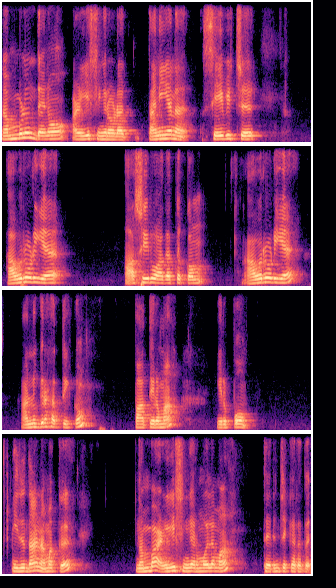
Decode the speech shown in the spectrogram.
நம்மளும் தினம் அழகிசிங்கரோட தனியனை சேவித்து அவருடைய ஆசீர்வாதத்துக்கும் அவருடைய அனுகிரகத்திற்கும் பாத்திரமாக இருப்போம். இதுதான் நமக்கு நம்ம அழகிசிங்கர் மூலமாக தெரிஞ்சுக்கிறது.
